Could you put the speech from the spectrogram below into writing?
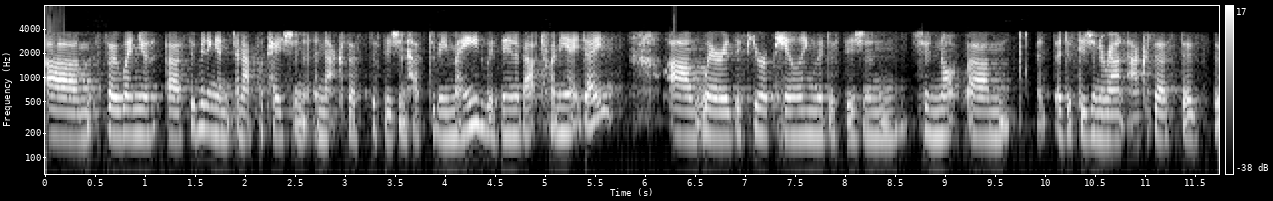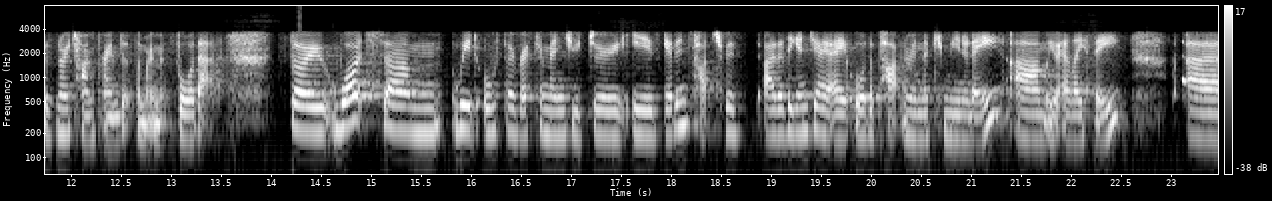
Um, so when you're uh, submitting an, an, application, an access decision has to be made within about 28 days. Um, whereas if you're appealing the decision to not um, a, a decision around access, there's there's no time frames at the moment for that. So, what um, we'd also recommend you do is get in touch with either the NDIA or the partner in the community, um, your LAC, uh,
